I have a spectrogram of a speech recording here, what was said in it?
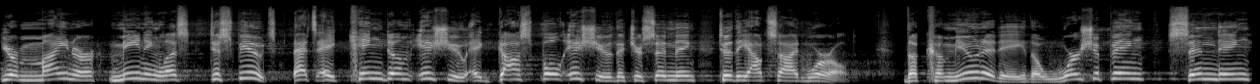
your minor, meaningless disputes. That's a kingdom issue, a gospel issue that you're sending to the outside world. The community, the worshiping, sending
